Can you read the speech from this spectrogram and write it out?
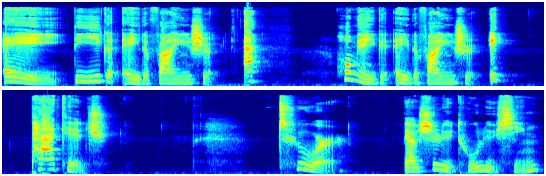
a 第一个 a 的发音是 a，后面一个 a 的发音是 a，package。tour 表示旅途、旅行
